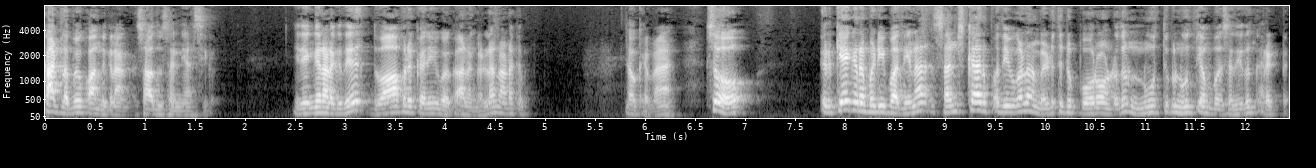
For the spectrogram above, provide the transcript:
காட்டில் போய் உட்காந்துக்கிறாங்க சாது சன்னியாசிகள். இது எங்கே நடக்குது? துவாபர கலியுக காலங்களில் நடக்குது. ஓகேவா ஸோ கேட்குறபடி பார்த்தீங்கன்னா சன்ஸ்கார் பதிவுகளை நம்ம எடுத்துகிட்டு போகிறோன்றது நூற்றுக்கு நூற்றி ஐம்பது சதவீதம் கரெக்டு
